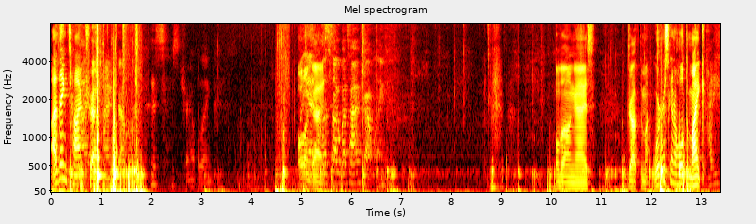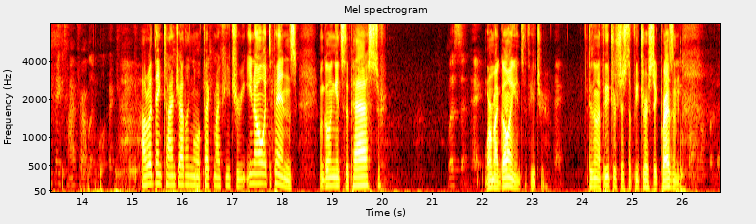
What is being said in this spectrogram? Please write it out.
do you homeschooled. think time travel? I think time Time travel. traveling. This is traveling. Hold But on, yeah, guys. Let's talk about time traveling. Hold on, guys. Drop the mic. We're just gonna hold the mic. How do you think time traveling will affect your future? How do I think time traveling will affect my future? You know, it depends. Am I going into the past, Listen, hey. or am I going into the future? Hey. Because in the future, it's just a futuristic present. Falling off our bed.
